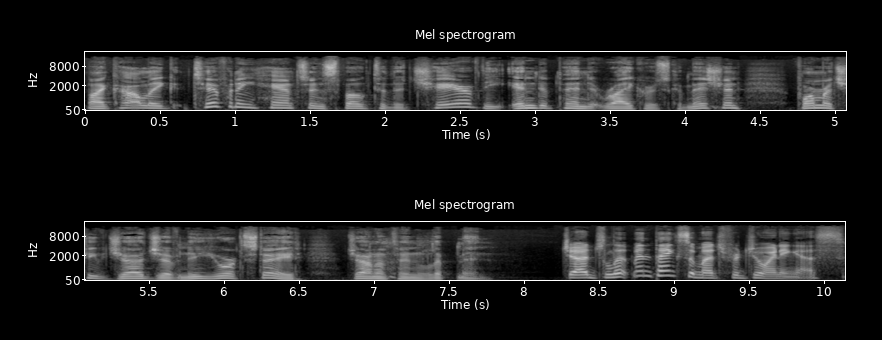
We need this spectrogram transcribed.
My colleague Tiffany Hansen spoke to the chair of the Independent Rikers Commission, former Chief Judge of New York State, Jonathan Lippman. Judge Lippman, thanks so much for joining us.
